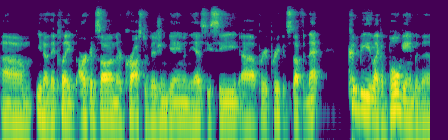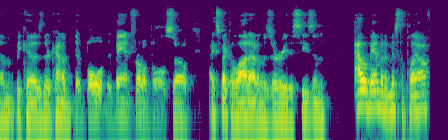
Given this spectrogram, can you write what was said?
Um, you know, they played Arkansas in their cross division game in the SEC. Uh, pretty pretty good stuff, and that could be like a bowl game to them because they're kind of they're bowl they're banned from a bowl. So I expect a lot out of Missouri this season. Alabama to miss the playoff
